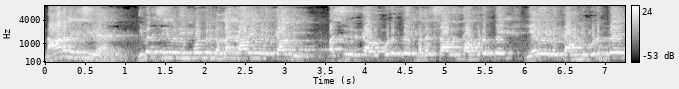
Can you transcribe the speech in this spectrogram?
நானும் என்ன செய்வேன்? இவர் செய்வதை போன்று நல்ல காரியங்களுக்காக மசிதிற்காக கொடுப்பேன் மதர்சாவுக்காக கொடுப்பேன் ஏழைகளுக்காக வேண்டி கொடுப்பேன்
